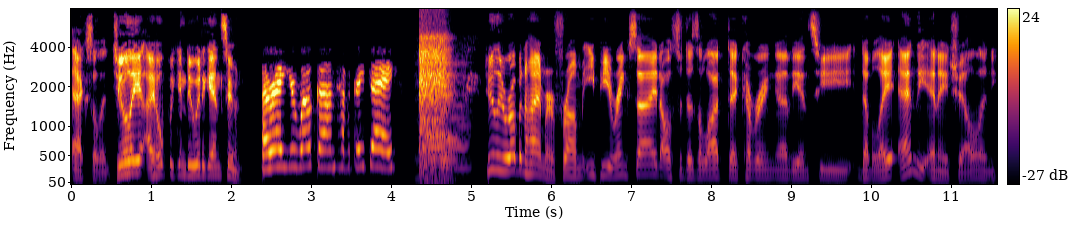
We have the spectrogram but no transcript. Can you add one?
Excellent. Julie, I hope we can do it again soon. All right. You're welcome. Have a great day. Julie Robenhymer from EP Rinkside also does a lot uh, covering uh, the NCAA and the NHL. And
